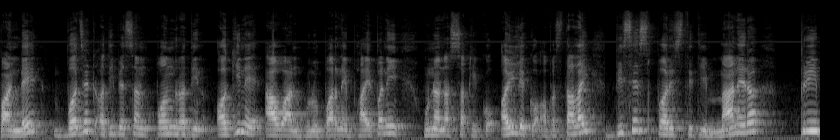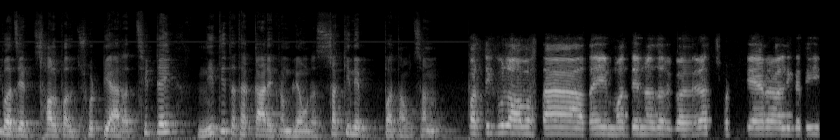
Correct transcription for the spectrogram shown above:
पाण्डे बजेट अधिवेशन पन्ध्र दिन अघि नै आह्वान हुनुपर्ने भए पनि हुन नसकेको अहिलेको अवस्थालाई विशेष परिस्थिति मानेर प्री बजेट छलफल छुट्याएर छिट्टै नीति तथा कार्यक्रम ल्याउन सकिने बताउँछन्। प्रतिकूल अवस्थालाई मध्यनजर गरेर छुट्याएर अलिकति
